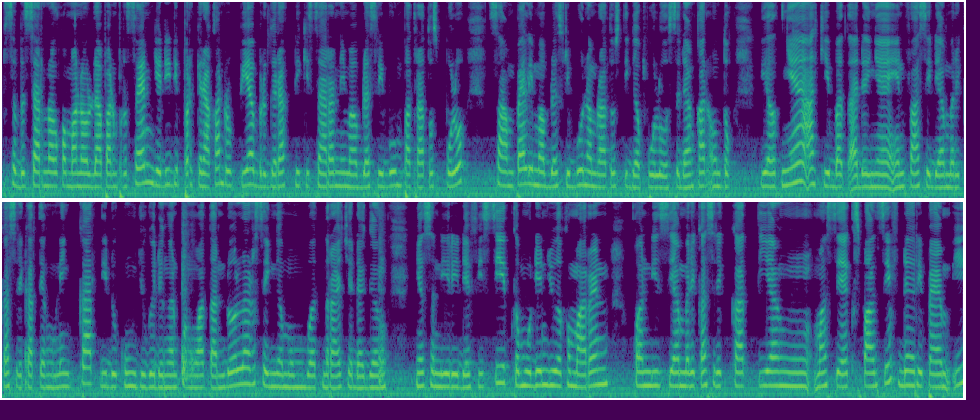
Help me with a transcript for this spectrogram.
sebesar 0,08 persen, jadi diperkirakan rupiah bergerak di kisaran 15.410 sampai 15.630. Sedangkan untuk yieldnya akibat adanya invasi di Amerika Serikat yang meningkat, didukung juga dengan penguatan dolar sehingga membuat neraca dagangnya sendiri defisit. Kemudian juga kemarin kondisi Amerika Serikat yang masih ekspansif dari PMI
